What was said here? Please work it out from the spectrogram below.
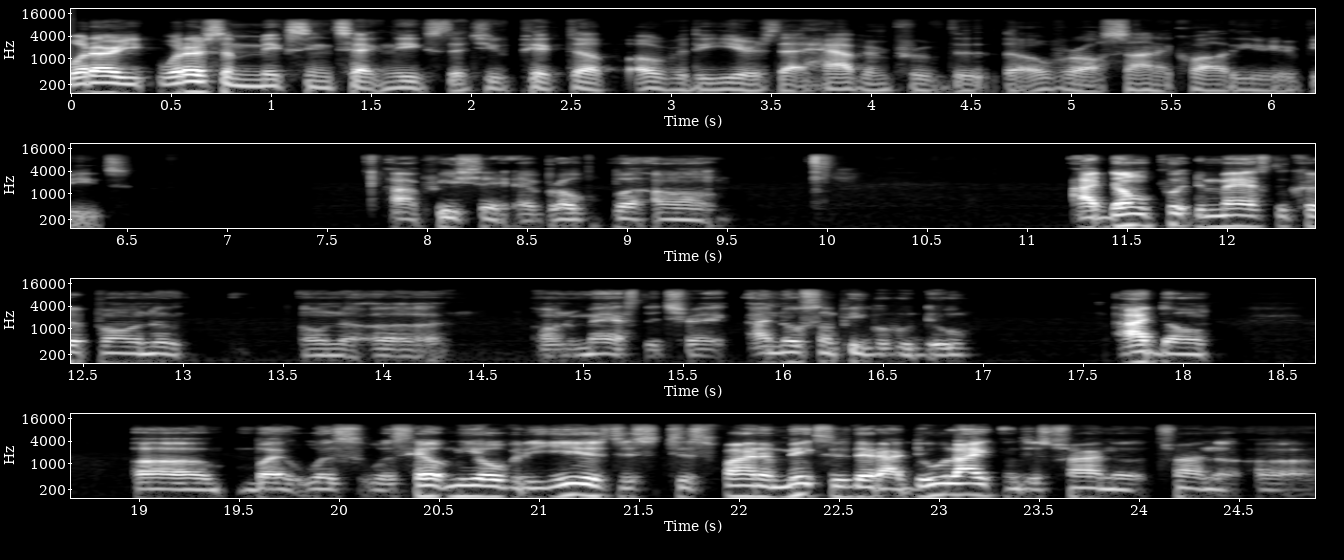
what are you, what are some mixing techniques that you've picked up over the years that have improved the, the overall sonic quality of your beats? I appreciate that, bro. But um, I don't put the master clip on the on the uh on the master track. I know some people who do. I don't. Uh, but what's what's helped me over the years just just finding mixes that I do like and just trying to trying to uh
